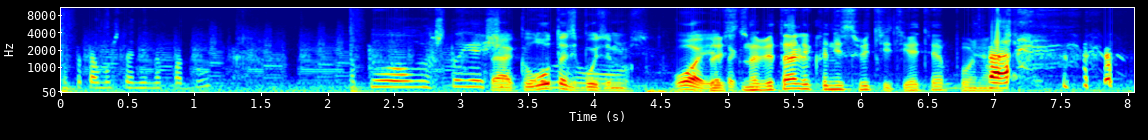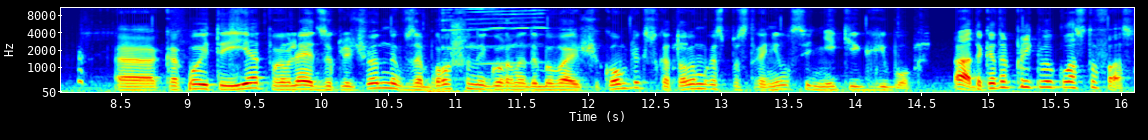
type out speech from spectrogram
Ну, потому что они нападут. Потом, что я еще Так, помню? лутать будем. Ой, То есть так... на Виталика не светить, я тебя понял. Да. Э, какой-то ИИ отправляет заключенных в заброшенный горнодобывающий комплекс, в котором распространился некий грибок. А, так это приквел Last of Us.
